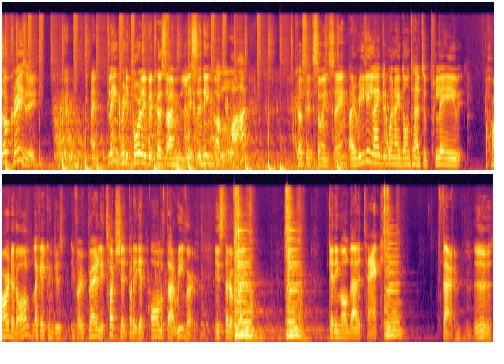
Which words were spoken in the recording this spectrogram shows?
so crazy. I'm playing pretty poorly because I'm listening a lot. Because it's so insane. I really like it when I don't have to play hard at all. Like I can just, if I barely touch it, but I get all of that reverb. Instead of like, getting all that attack. That, ugh.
